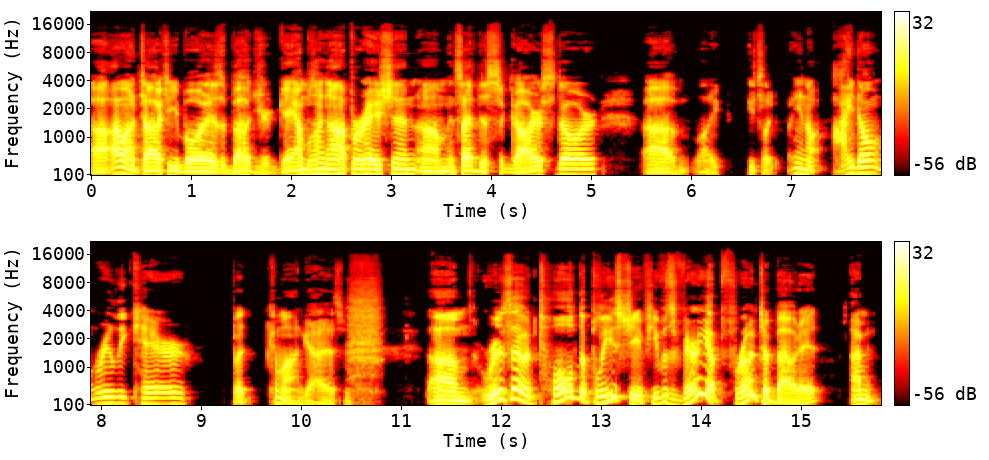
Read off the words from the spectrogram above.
uh, I want to talk to you boys about your gambling operation um, inside this cigar store. Um, like he's like, you know, I don't really care, but come on, guys. Um, Rizzo told the police chief he was very upfront about it. I'm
